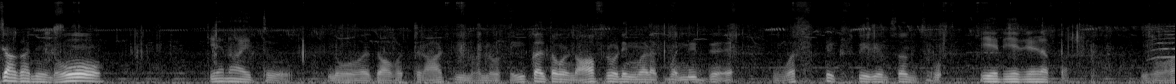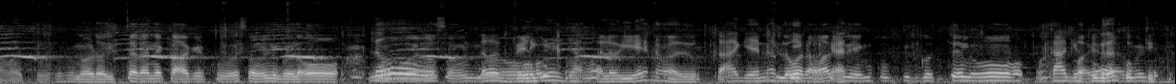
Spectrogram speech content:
ಜಾಗ ನೀನು ಏನೋ ನೋ ಅದು ಅವತ್ತು ರಾತ್ರಿ ನಾನು ಸೈಕಲ್ ತೊಗೊಂಡು ಆಫ್ ರೋಡಿಂಗ್ ಮಾಡಕ್ಕೆ ಬಂದಿದ್ದೆ. ವರ್ಸ್ಟ್ ಎಕ್ಸ್ಪೀರಿಯನ್ಸ್ ಅಂತು. ಏನು ಏನು ಹೇಳಪ್ಪ? ಅವತ್ತು ನೋಡು ಈ ಥರನೇ ಕಾಗೆ ಕೂ ಸೌಂಡ್ಗಳು ಲೋ ಸೌಂಡ್ ಬೆಳಿಗ್ಗೆ ಜಾವ ಏನು ಅದು ಕಾಗೆ ಏನೋ ರಾತ್ರಿ ಹೆಂಗ್ ಕೂಗ್ತಿದ್ ಗೊತ್ತೇನೋ? ಕಾಗೆ ಕೂಗ್ದಂಗೆ ಕೂಗ್ತಿತ್ತು?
